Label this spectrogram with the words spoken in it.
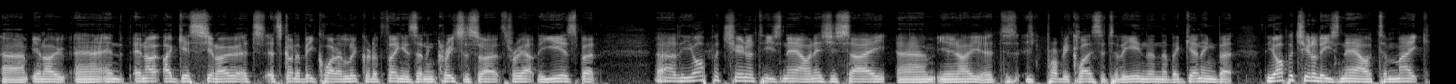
um, you know, uh, and and I, I, guess you know it's it's going to be quite a lucrative thing as it increases uh, throughout the years. But uh, the opportunities now, and as you say, um, you know, it's, it's, probably closer to the end than the beginning. But the opportunities now to make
